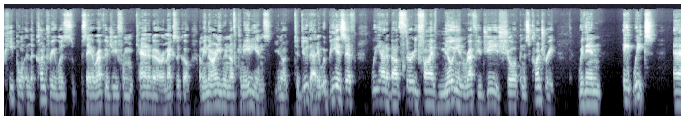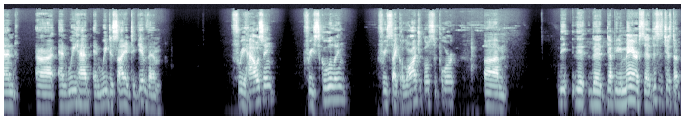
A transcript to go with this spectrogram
people in the country was, say, a refugee from Canada or Mexico. I mean, there aren't even enough Canadians, you know, to do that. It would be as if we had about 35 million refugees show up in this country within eight weeks, and uh, and we had and we decided to give them free housing, free schooling, free psychological support. Um, the, the, the deputy mayor said this is just a,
